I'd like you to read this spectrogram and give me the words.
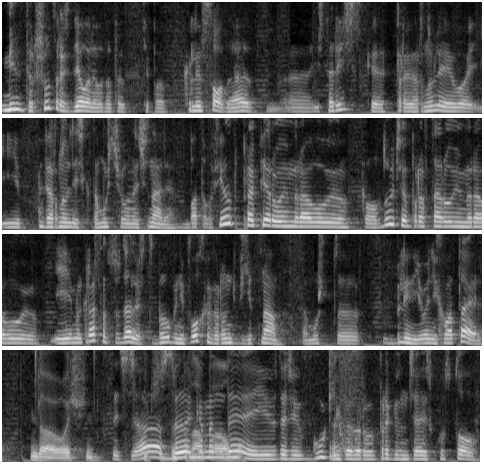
Military шутеры сделали вот это, типа, колесо, да, э, историческое, провернули его и вернулись к тому, с чего начинали. Battlefield про Первую мировую, Call of Duty про Вторую мировую. И мы как раз обсуждали, что было бы неплохо вернуть Вьетнам, потому что, блин, его не хватает. Да, очень. А, Black напалму. MND и вот эти гуки, которые выпрыгивают на тебя из кустов,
